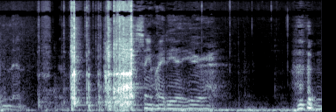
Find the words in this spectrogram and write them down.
And then same idea here.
